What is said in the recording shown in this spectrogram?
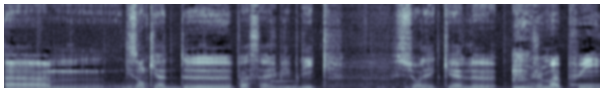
Um, disons qu'il y a deux passages bibliques sur lesquels euh, je m'appuie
